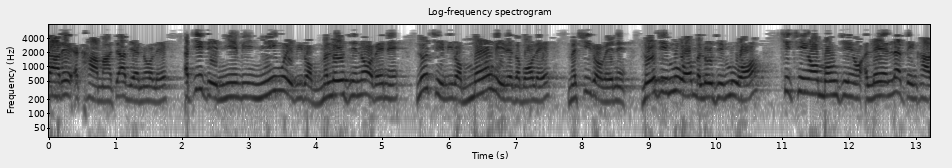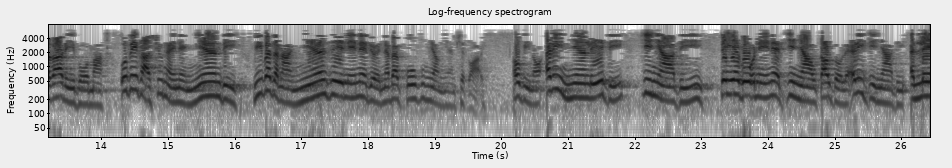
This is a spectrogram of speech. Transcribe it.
လာတဲ့အခါမှာကြပြန်တော့လေအပြစ်တွေမြင်ပြီးညင်းငွေပြီးတော့မလိုချင်တော့ဘဲနဲ့လွတ်ချင်ပြီးတော့မုန်းနေတဲ့သဘောလည်းမရှိတော့ဘဲနဲ့လိုချင်မှုရောမလိုချင်မှုရော ချစ်ချင်းရောမုန်းချင်းရောအလေအလတ်သင်္ခါရတွေပေါ်မှာဥပိ္ပခာရှုနိုင်တဲ့ဉာဏ်သည်ဝိပဿနာဉာဏ်စီအနေနဲ့ပြောရင်နံပါတ်6ခုမြောက်ဉာဏ်ဖြစ်သွားပြီဟုတ်ပြီနော်အဲ့ဒီဉာဏ်လေးသည်ပညာသည်တရားကိုအနေနဲ့ပညာကိုကောက်တော်လဲအဲ့ဒီပညာသည်အလေ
